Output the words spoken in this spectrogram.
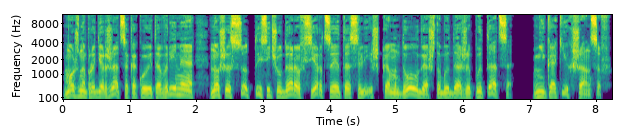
можно продержаться какое-то время, но 600 тысяч ударов сердца – это слишком долго, чтобы даже пытаться. Никаких шансов.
